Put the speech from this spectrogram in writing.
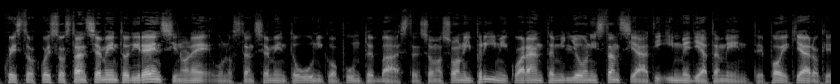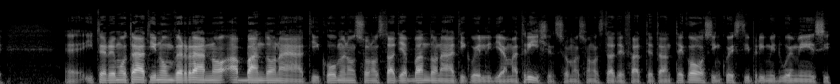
questo, questo, stanziamento di Renzi non è uno stanziamento unico, punto e basta. Insomma, sono i primi 40 milioni stanziati immediatamente. Poi è chiaro che eh, i terremotati non verranno abbandonati, come non sono stati abbandonati quelli di Amatrice. Insomma, sono state fatte tante cose in questi primi due mesi.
